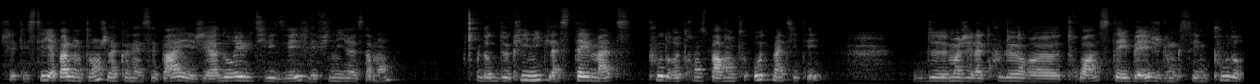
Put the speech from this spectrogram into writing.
j'ai testé il n'y a pas longtemps, je la connaissais pas et j'ai adoré l'utiliser. Je l'ai fini récemment. Donc de Clinique, la Stay Matte, poudre transparente haute matité. Moi j'ai la couleur 3, Stay Beige, donc c'est une poudre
